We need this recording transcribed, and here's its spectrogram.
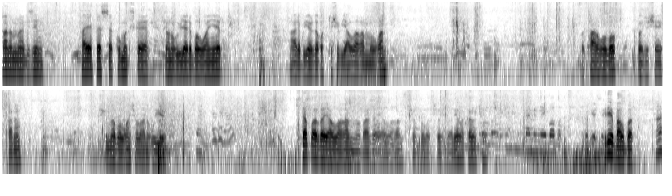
Hanım'la bizim Payetessa Kumыкская şonu үйлері болған yer. Әрі bu yerде от түшіп яллаған болған. Bu Targulov, өзі Şehit Hanım. Şunda болған şolarını үйі. Kitaplarda яллаған, база яллаған. Что было, все сгорело, короче. Каменная баба. Где Балбар? А?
